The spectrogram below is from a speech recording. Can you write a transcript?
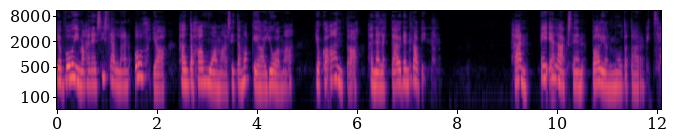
ja voima hänen sisällään ohjaa häntä hamuamaan sitä makeaa juomaa, joka antaa hänelle täyden ravinnon. Hän ei eläkseen paljon muuta tarvitse.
